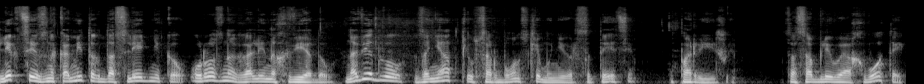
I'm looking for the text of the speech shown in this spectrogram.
лекцыі знакамітых даследнікаў у розных галінах ведаў, наведваў заняткі ў сарбонскім універсітэце у Парыжы з асаблівай ахвотай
